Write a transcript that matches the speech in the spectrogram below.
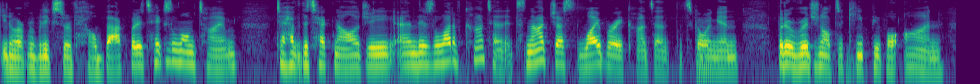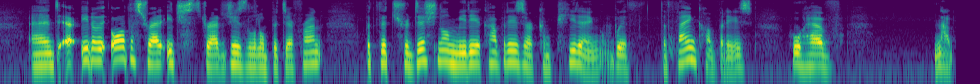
you know, everybody sort of held back. But it takes a long time to have the technology, and there's a lot of content. It's not just library content that's going in, but original to keep people on. And uh, you know, all the strat- each strategy is a little bit different, but the traditional media companies are competing with the FANG companies who have not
